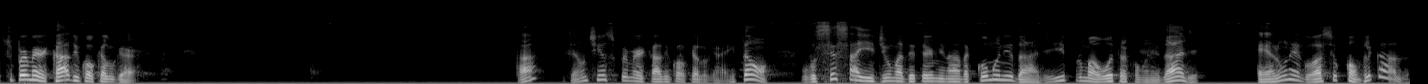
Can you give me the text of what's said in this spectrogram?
supermercado em qualquer lugar. Tá? Você não tinha supermercado em qualquer lugar. Então, você sair de uma determinada comunidade e ir para uma outra comunidade era um negócio complicado.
